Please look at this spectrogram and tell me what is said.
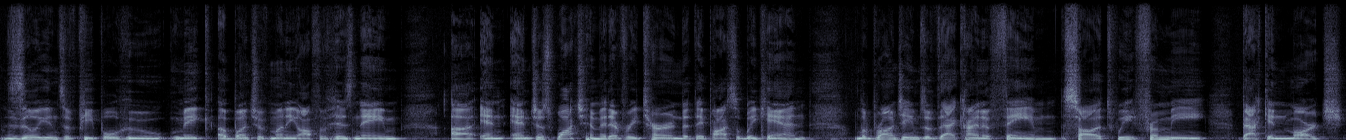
zillions of people who make a bunch of money off of his name. Uh, and and just watch him at every turn that they possibly can. LeBron James of that kind of fame saw a tweet from me back in March.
